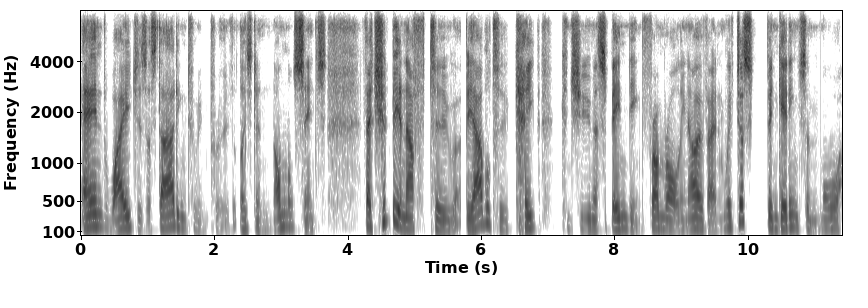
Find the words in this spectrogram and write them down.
and wages are starting to improve, at least in a nominal sense, that should be enough to be able to keep consumer spending from rolling over. And we've just been getting some more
